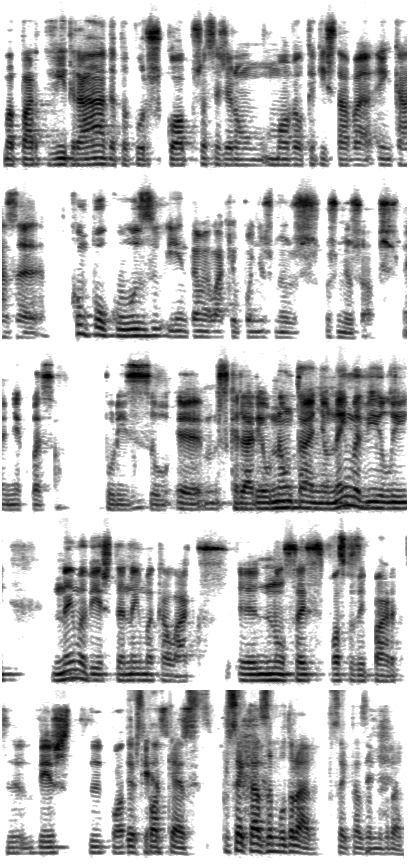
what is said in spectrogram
uma parte vidrada para pôr os copos, ou seja, era um móvel que aqui estava em casa com pouco uso e então é lá que eu ponho os meus, os meus jogos, a minha coleção. Por isso, eh, se calhar eu não tenho nem uma Billy, nem uma besta, nem uma Calax. Eh, não sei se posso fazer parte deste podcast. Deste podcast. Por isso é que estás a moderar. Por isso é que estás a moderar.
